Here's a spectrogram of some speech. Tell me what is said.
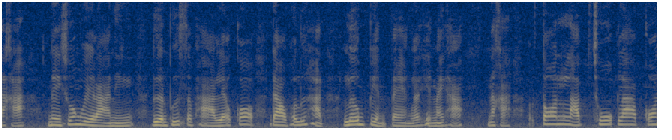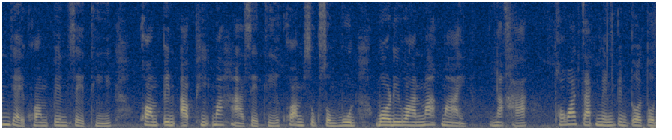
นะคะ ในช่วงเวลานี้เดือนพฤษภาแล้วก็ดาวพฤหัสเริ่มเปลี่ยนแปลงแล้วเห็นไหมคะนะคะต้อนรับโชคลาภก้อนใหญ่ความเป็นเศรษฐี ความเป็นอภิมหาเศรษฐี ความสุขสมบูรณ์ บริวารมากมายนะคะ เพราะว่าจัดเม้นเป็นตัวตน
